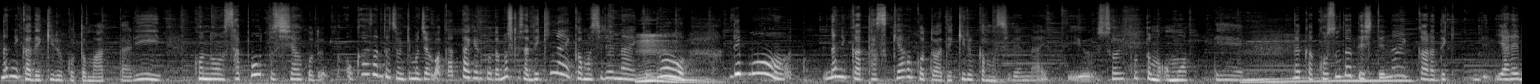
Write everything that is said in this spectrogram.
何かできることもあったりこのサポートし合うことお母さんたちの気持ちは分かってあげることはもしかしたらできないかもしれないけど、うん、でも何か助け合うことはできるかもしれないっていうそういうことも思ってだから子育てしてないからできやれ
